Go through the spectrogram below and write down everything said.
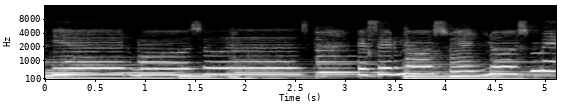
y hermoso es, es hermoso en los milagros,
